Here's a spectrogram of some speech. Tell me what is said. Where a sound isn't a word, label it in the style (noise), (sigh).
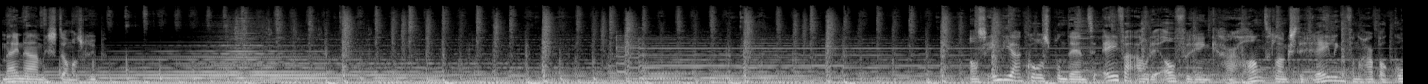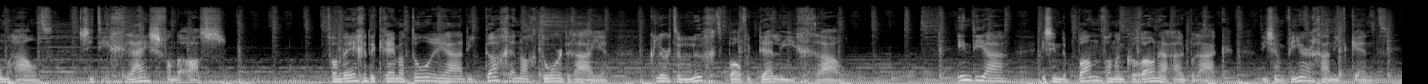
Mijn naam is Thomas Ruip. Als India-correspondent Eva Oude Elverink haar hand langs de reling van haar balkon haalt, ziet hij grijs van de as. Vanwege de crematoria die dag en nacht doordraaien, kleurt de lucht boven Delhi grauw. India is in de ban van een corona-uitbraak die zijn weerga niet kent.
